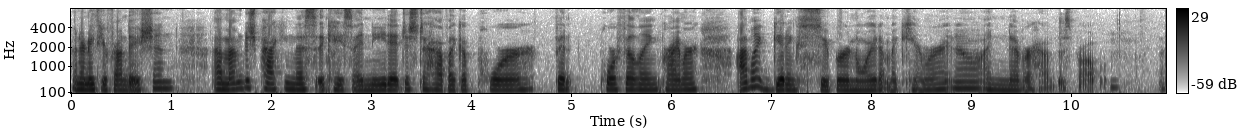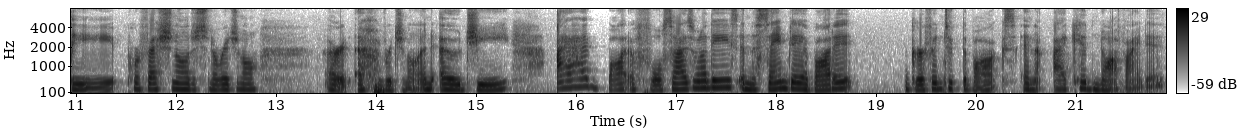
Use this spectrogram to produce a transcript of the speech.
underneath your foundation. Um, I'm just packing this in case I need it, just to have like a pore, pore filling primer. I'm like getting super annoyed at my camera right now. I never have this problem. The POREfessional, just an original, or uh, original, an OG. I had bought a full size one of these, and the same day I bought it, Griffin took the box and I could not find it.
